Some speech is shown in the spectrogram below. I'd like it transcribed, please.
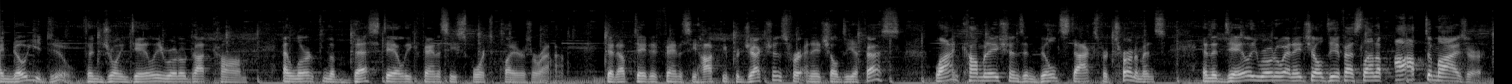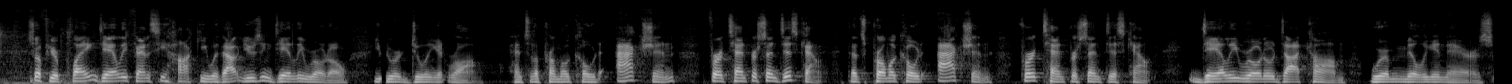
I know you do. Then join dailyroto.com and learn from the best daily fantasy sports players around. Get updated fantasy hockey projections for NHL DFS, line combinations, and build stacks for tournaments, and the Daily Roto NHL DFS lineup optimizer. So if you're playing daily fantasy hockey without using Daily Roto, you are doing it wrong. Enter the promo code ACTION for a 10% discount. That's promo code ACTION for a 10% discount. DailyRoto.com, where millionaires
